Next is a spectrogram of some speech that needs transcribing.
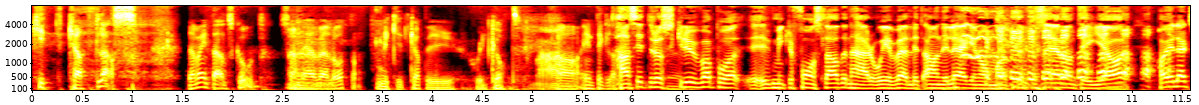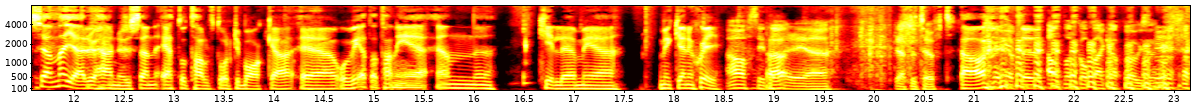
KitKat-glass. Den var inte alls god, sen när jag väl åt den. Men KitKat är ju skitgott. Ja, inte glass. Han sitter och skruvar på eh, mikrofonsladden här och är väldigt angelägen om att få säga någonting. Jag har ju lärt känna Jerry här nu sedan ett och ett halvt år tillbaka eh, och vet att han är en kille med mycket energi. Ja, sitta Ja. här är rätt och tufft. Ja. Efter Antons koppar kaffe också.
